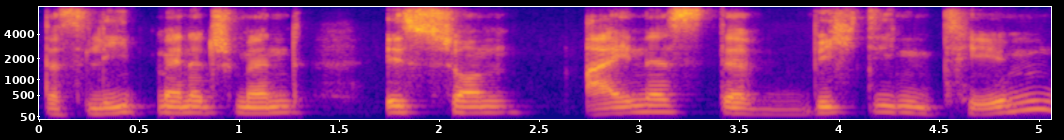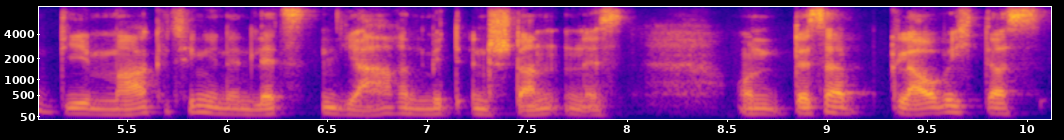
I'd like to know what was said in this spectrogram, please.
das Lead-Management ist schon eines der wichtigen Themen, die im Marketing in den letzten Jahren mit entstanden ist. Und deshalb glaube ich, dass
